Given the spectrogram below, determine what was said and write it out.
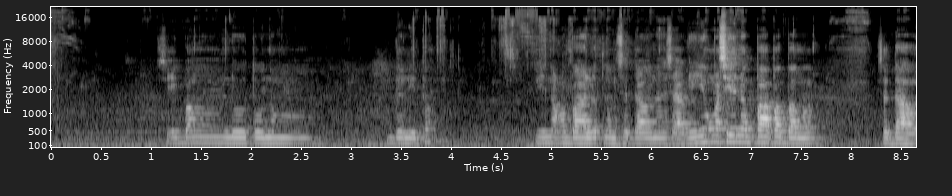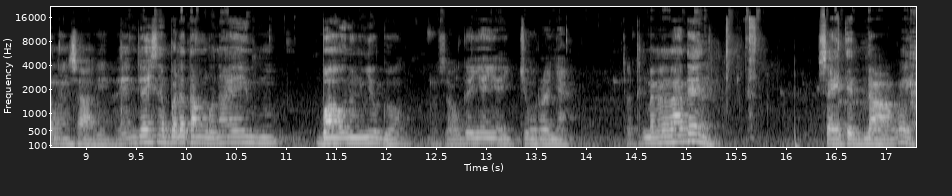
sa ibang luto ng ganito. Yung nakabalot lang sa dahon ng saging. Yung kasi yung nagpapabango sa dahon ng saging. Ayan guys, nabalatan ko na yung baho ng nyug. Oh. So ganyan yung itsura niya. So tingnan na natin. Excited na ako eh.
